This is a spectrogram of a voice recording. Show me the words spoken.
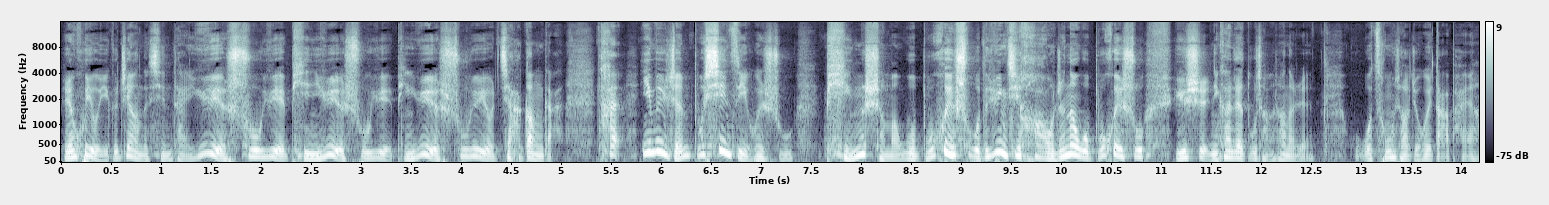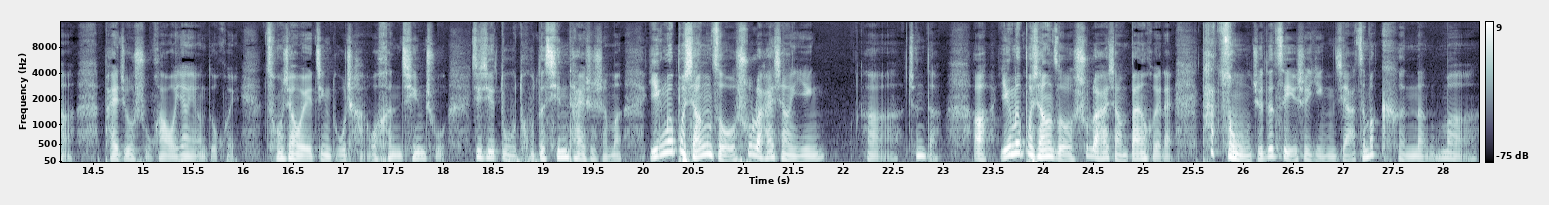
人会有一个这样的心态：越输越拼，越输越拼，越输越有加杠杆。他因为人不信自己会输，凭什么我不会输？我的运气好着呢，我不会输。于是你看，在赌场上的人，我从小就会打牌哈，牌九数花我样样都会。从小我也进赌场，我很清楚这些赌徒的心态是什么：赢了不想走，输了还想赢。啊，真的啊，赢了不想走，输了还想扳回来。他总觉得自己是赢家，怎么可能嘛？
